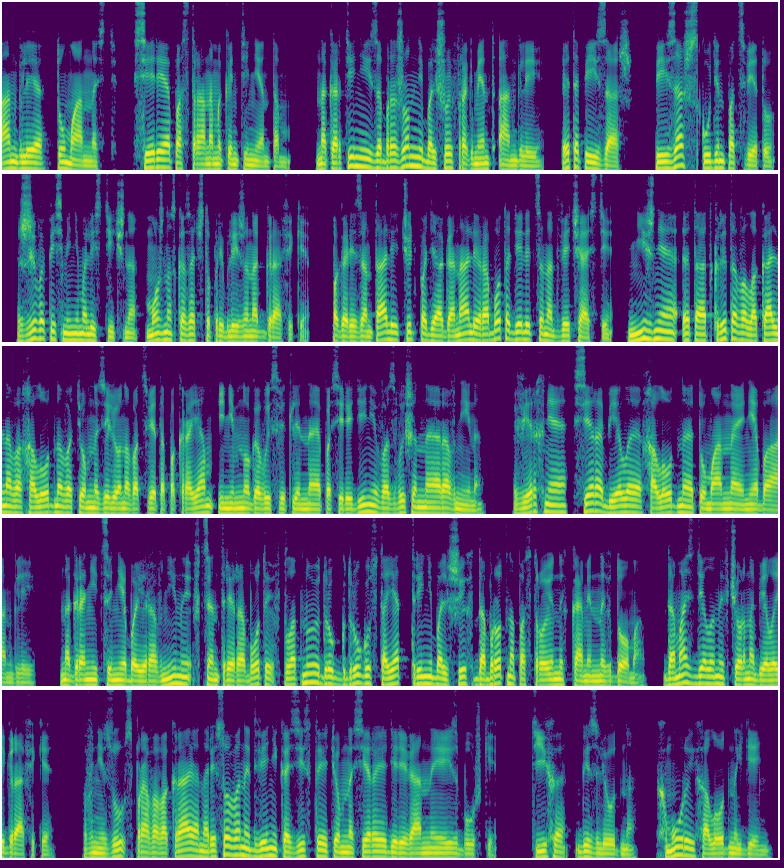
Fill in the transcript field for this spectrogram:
Англия, туманность. Серия по странам и континентам. На картине изображен небольшой фрагмент Англии. Это пейзаж. Пейзаж скуден по цвету. Живопись минималистична, можно сказать, что приближена к графике. По горизонтали, чуть по диагонали работа делится на две части. Нижняя – это открытого локального холодного темно-зеленого цвета по краям и немного высветленная посередине возвышенная равнина. Верхняя – серо-белое, холодное, туманное небо Англии. На границе неба и равнины, в центре работы, вплотную друг к другу стоят три небольших, добротно построенных каменных дома. Дома сделаны в черно-белой графике. Внизу, с правого края, нарисованы две неказистые темно-серые деревянные избушки. Тихо, безлюдно. Хмурый холодный день.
